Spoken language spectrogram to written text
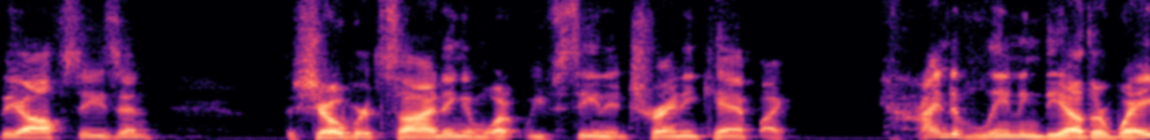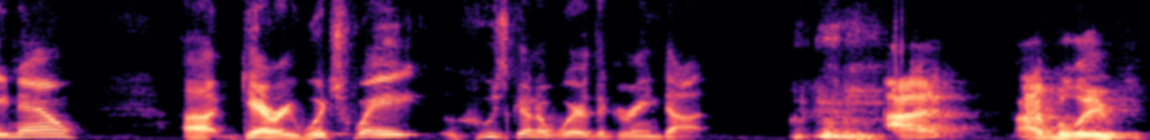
the offseason. The Schobert signing and what we've seen in training camp, I kind of leaning the other way now. Uh, Gary, which way? Who's going to wear the green dot? I I believe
